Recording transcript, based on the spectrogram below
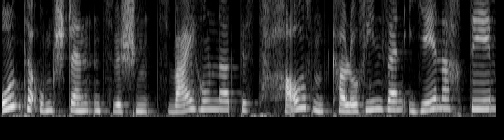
unter Umständen zwischen 200 bis 1000 Kalorien sein, je nachdem,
